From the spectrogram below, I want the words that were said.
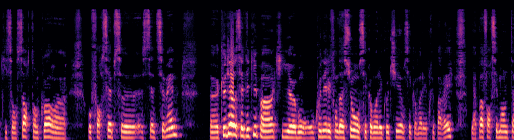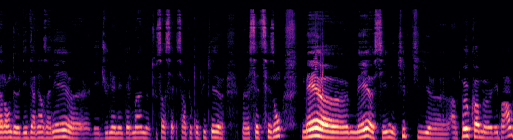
qui s'en sortent encore au forceps cette semaine. Euh, que dire de cette équipe hein, qui, euh, bon, on connaît les fondations, on sait comment les coacher, on sait comment les préparer. Il n'y a pas forcément le talent de, des dernières années. Euh, les Julian Edelman, tout ça, c'est un peu compliqué euh, cette saison. Mais, mais c'est une équipe qui, un peu comme les Browns,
